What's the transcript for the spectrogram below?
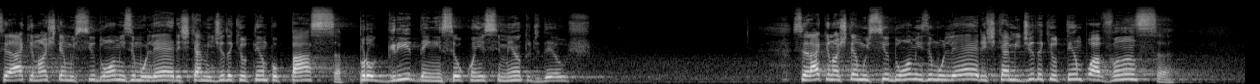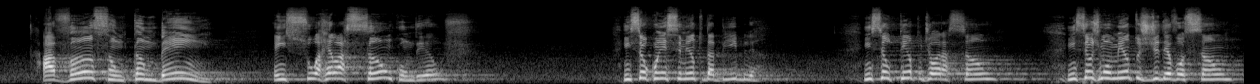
Será que nós temos sido homens e mulheres que, à medida que o tempo passa, progridem em seu conhecimento de Deus? Será que nós temos sido homens e mulheres que, à medida que o tempo avança, avançam também em sua relação com Deus, em seu conhecimento da Bíblia, em seu tempo de oração, em seus momentos de devoção?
